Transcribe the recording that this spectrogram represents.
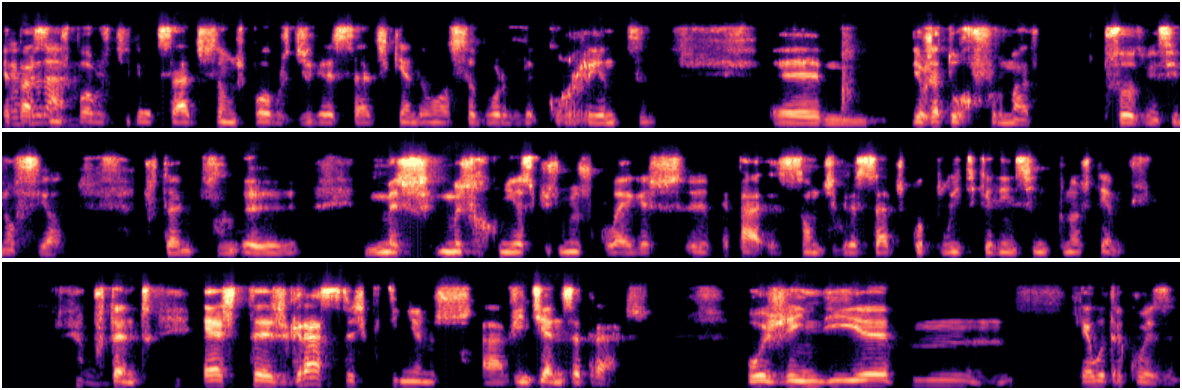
Epá, é são os pobres desgraçados, são os pobres desgraçados que andam ao sabor da corrente. Eu já estou reformado, professor do ensino oficial, portanto, uh, mas, mas reconheço que os meus colegas uh, epá, são desgraçados com a política de ensino que nós temos. Portanto, estas graças que tínhamos há 20 anos atrás, hoje em dia hum, é outra coisa.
